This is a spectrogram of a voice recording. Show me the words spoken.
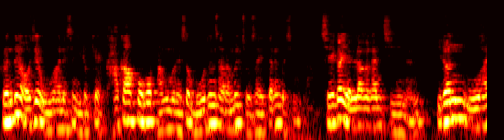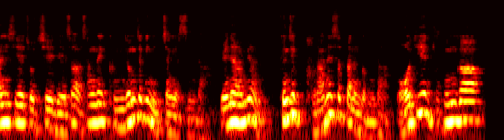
그런데 어제 우한에서는 이렇게 가가호호 방문해서 모든 사람을 조사했다는 것입니다. 제가 연락을 한 지인은 이런 우한시의 조치에 대해서 상당히 긍정적인 입장이었습니다. 왜냐하면 굉장히 불안했었다는 겁니다. 어디에 누군가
